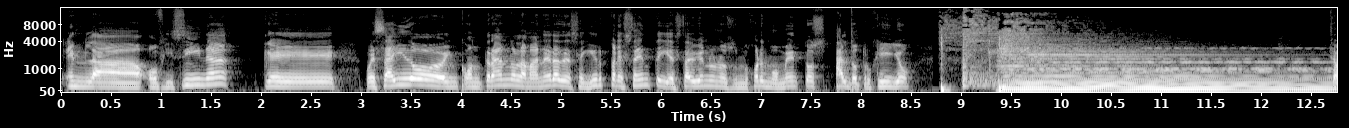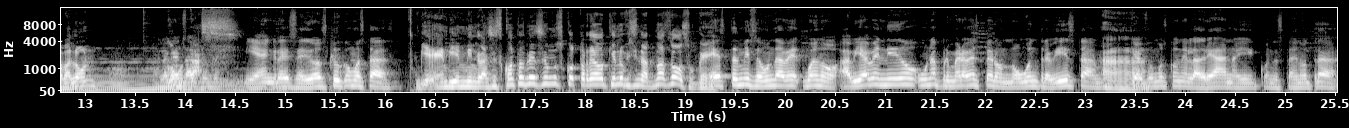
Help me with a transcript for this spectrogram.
en la oficina, que pues ha ido encontrando la manera de seguir presente y está viviendo uno de sus mejores momentos, Aldo Trujillo. Chavalón, Hola, ¿cómo ¿qué tal, estás? Bien, gracias a Dios. ¿Tú cómo estás? Bien, bien, bien, gracias. ¿Cuántas veces hemos cotorreado aquí en la oficina? ¿Más dos o qué? Esta es mi segunda vez. Bueno, había venido una primera vez, pero no hubo entrevista. Ajá. Que fuimos con el Adrián ahí cuando está en otra,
